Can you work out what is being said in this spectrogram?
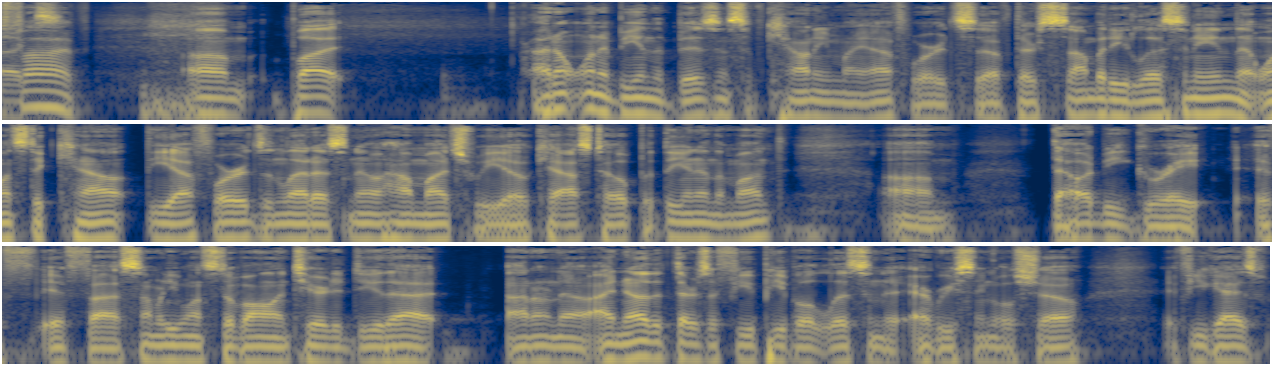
seventy bucks. Um, but I don't want to be in the business of counting my f words. So if there's somebody listening that wants to count the f words and let us know how much we owe Cast Hope at the end of the month, um, that would be great. If if uh, somebody wants to volunteer to do that, I don't know. I know that there's a few people that listen to every single show. If you guys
